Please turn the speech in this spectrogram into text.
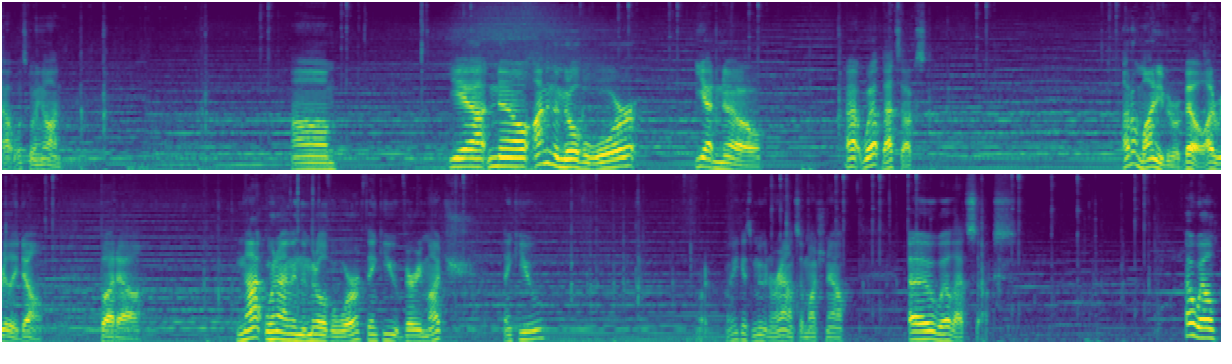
out. What's going on? Um, yeah, no, I'm in the middle of a war. Yeah, no. Uh, well, that sucks. I don't mind if you rebel, I really don't. But, uh, not when I'm in the middle of a war. Thank you very much. Thank you. Why are you guys moving around so much now? Oh, well, that sucks. Oh, well.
